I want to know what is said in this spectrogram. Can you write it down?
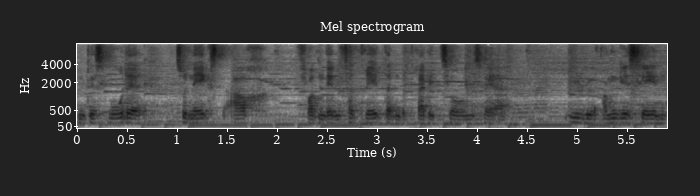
und das wurde zunächst auch von den Vertretern der Tradition sehr übel angesehen.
